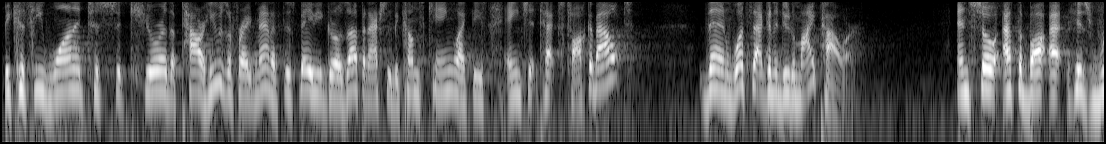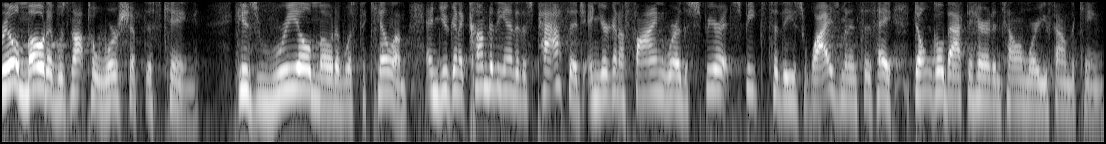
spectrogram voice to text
Because he wanted to secure the power. He was afraid, man, if this baby grows up and actually becomes king, like these ancient texts talk about, then what's that going to do to my power? And so, at the bo- at his real motive was not to worship this king. His real motive was to kill him. And you're going to come to the end of this passage and you're going to find where the Spirit speaks to these wise men and says, Hey, don't go back to Herod and tell him where you found the king,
